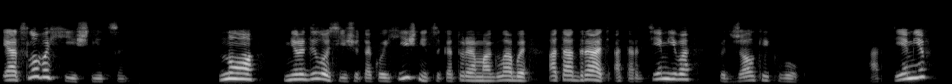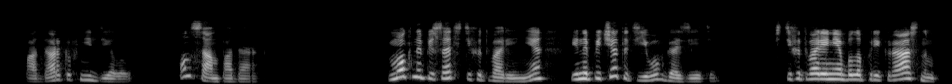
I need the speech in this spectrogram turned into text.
и от слова хищницы. Но не родилось еще такой хищницы, которая могла бы отодрать от Артемьева хоть жалкий клок. Артемьев подарков не делал. Он сам подарок. Мог написать стихотворение и напечатать его в газете. Стихотворение было прекрасным,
